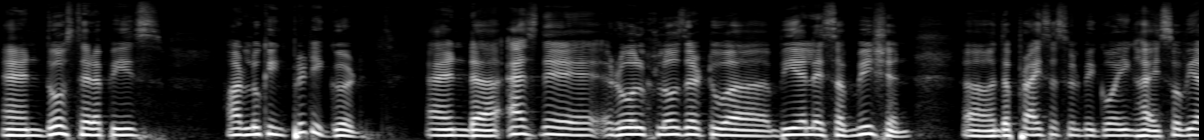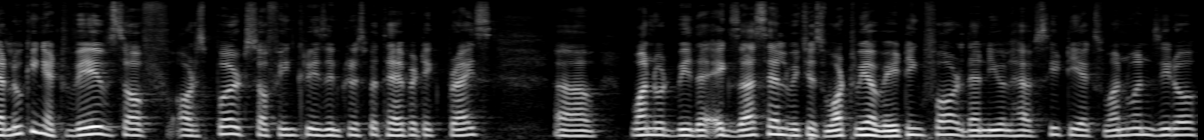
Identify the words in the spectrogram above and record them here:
and those therapies are looking pretty good. And uh, as they roll closer to a BLA submission, uh, the prices will be going high. So we are looking at waves of or spurts of increase in CRISPR therapeutic price Uh, one would be the Exacel, which is what we are waiting for. Then you'll have CTX110.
